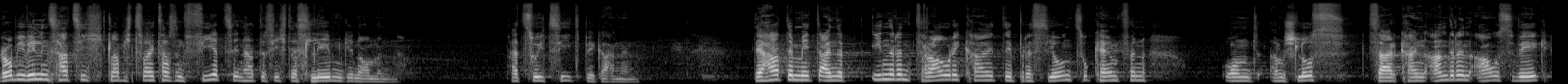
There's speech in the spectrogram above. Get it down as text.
Robbie Williams hat sich, glaube ich, 2014 hat er sich das Leben genommen, hat Suizid begonnen. Der hatte mit einer inneren Traurigkeit, Depression zu kämpfen und am Schluss sah er keinen anderen Ausweg,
